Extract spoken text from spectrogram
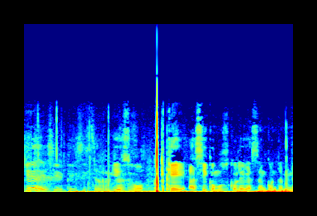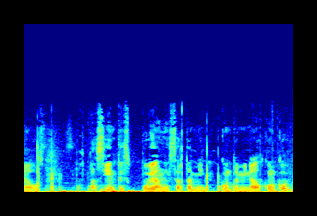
¿Quiere decir que existe el riesgo que así como sus colegas están contaminados, los pacientes puedan estar también contaminados con el COVID?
